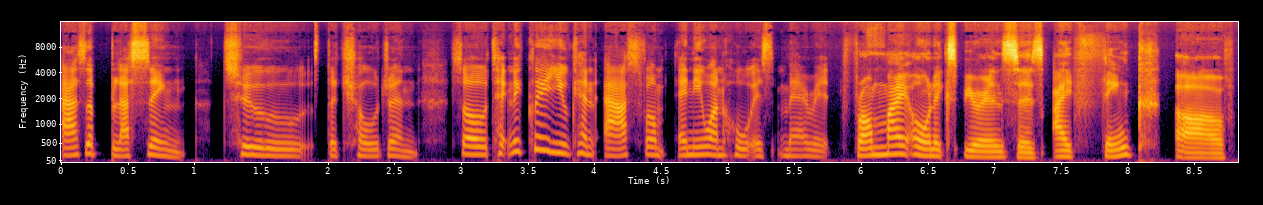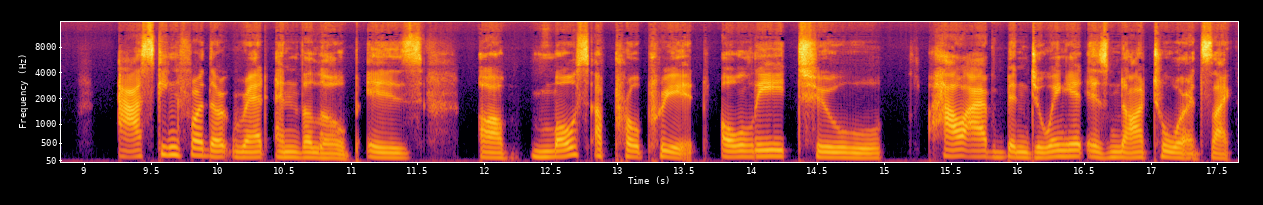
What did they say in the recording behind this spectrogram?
as a blessing to the children. So technically, you can ask from anyone who is married. From my own experiences, I think of asking for the red envelope is uh, most appropriate only to how I've been doing it is not towards like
